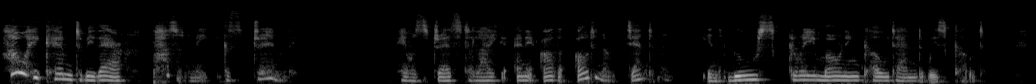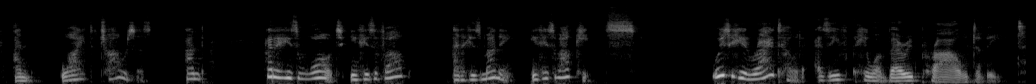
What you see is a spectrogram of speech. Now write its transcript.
how he came to be there puzzled me extremely. He was dressed like any other ordinary gentleman, in a loose grey morning coat and waistcoat, and white trousers, and had his watch in his fob and his money in his pockets, which he rattled as if he were very proud of it.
